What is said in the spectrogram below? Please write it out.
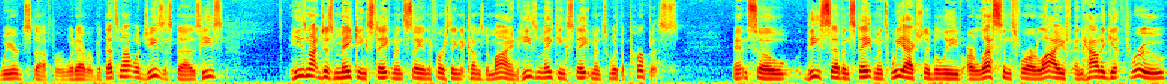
weird stuff or whatever. But that's not what Jesus does. He's he's not just making statements saying the first thing that comes to mind. He's making statements with a purpose. And so these seven statements we actually believe are lessons for our life and how to get through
